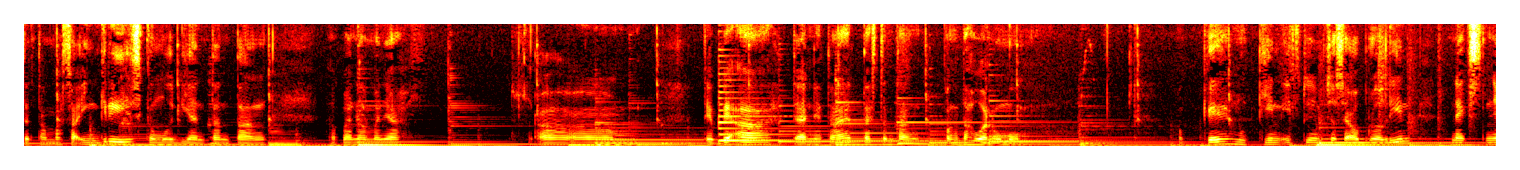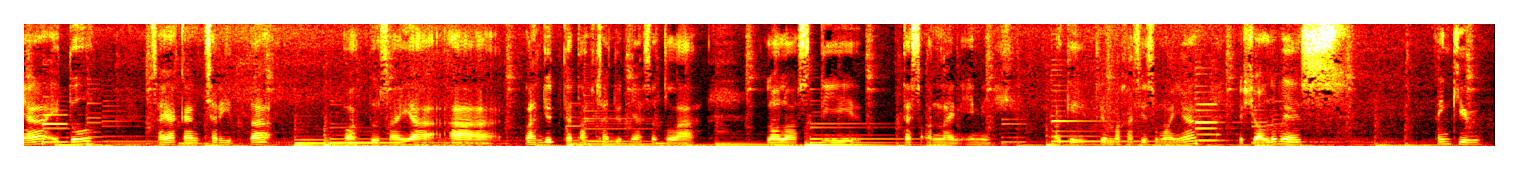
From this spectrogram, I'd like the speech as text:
tentang bahasa Inggris kemudian tentang apa namanya um, TPA dan yang terakhir tes tentang pengetahuan umum oke mungkin itu yang bisa saya obrolin nextnya itu saya akan cerita waktu saya uh, lanjut ke tahap selanjutnya setelah lolos di tes online ini. Oke, terima kasih semuanya. Wish you all the best. Thank you.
